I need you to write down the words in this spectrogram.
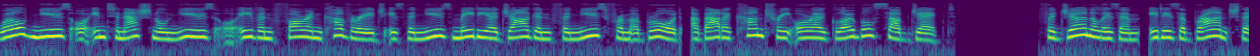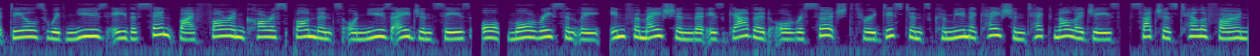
World news or international news or even foreign coverage is the news media jargon for news from abroad, about a country or a global subject. For journalism, it is a branch that deals with news either sent by foreign correspondents or news agencies, or, more recently, information that is gathered or researched through distance communication technologies, such as telephone,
